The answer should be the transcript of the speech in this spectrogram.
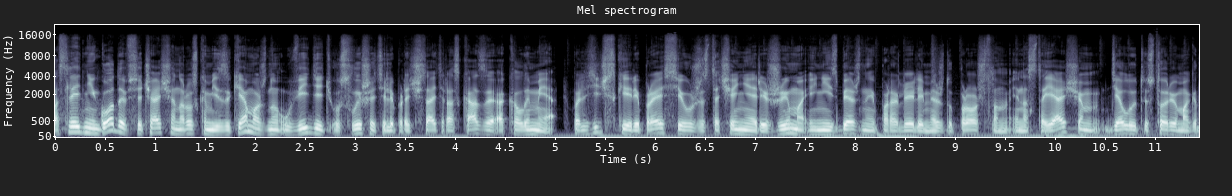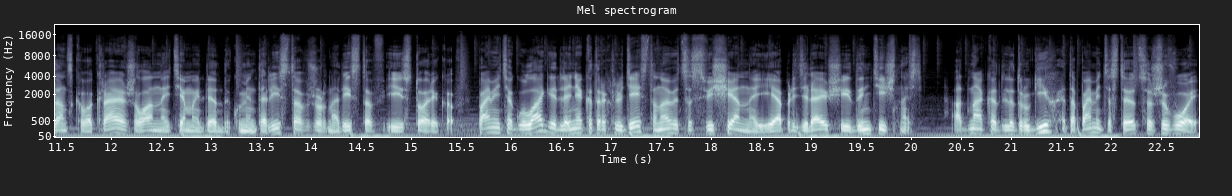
Последние годы все чаще на русском языке можно увидеть, услышать или прочитать рассказы о Колыме. Политические репрессии, ужесточение режима и неизбежные параллели между прошлым и настоящим делают историю Магаданского края желанной темой для документалистов, журналистов и историков. Память о ГУЛАГе для некоторых людей становится священной и определяющей идентичность. Однако для других эта память остается живой,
